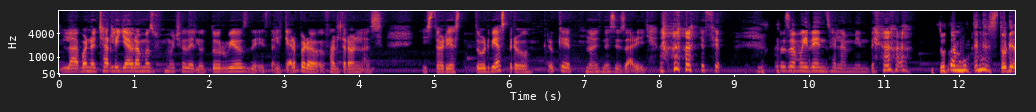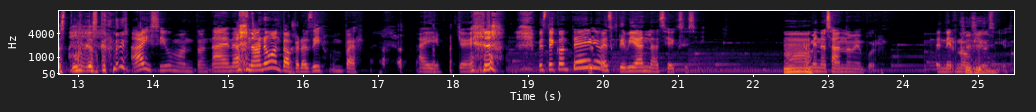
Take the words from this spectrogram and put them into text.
la, bueno, Charlie, ya hablamos mucho de lo turbios de stalkear, pero faltaron las historias turbias, pero creo que no es necesario ya. Se puso muy denso el ambiente. Tú también tienes historias turbias, Karen. Ay, sí, un montón. Ay, no, no, no un montón, pero sí, un par. Ahí, que pues te conté que me escribían las exes y Mm, amenazándome por tener novios sí, sí. y eso.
